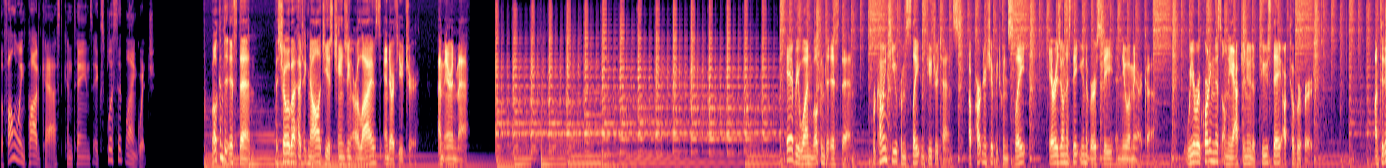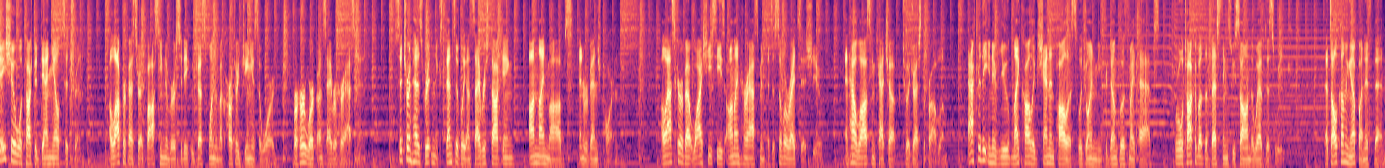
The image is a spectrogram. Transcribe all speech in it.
The following podcast contains explicit language. Welcome to If Then, the show about how technology is changing our lives and our future. I'm Aaron Mack. Hey everyone, welcome to If Then. We're coming to you from Slate and Future Tense, a partnership between Slate, Arizona State University, and New America. We are recording this on the afternoon of Tuesday, October 1st. On today's show, we'll talk to Danielle Citron, a law professor at Boston University who just won the MacArthur Genius Award for her work on cyber harassment. Citron has written extensively on cyberstalking, online mobs, and revenge porn. I'll ask her about why she sees online harassment as a civil rights issue and how laws can catch up to address the problem. After the interview, my colleague Shannon Paulus will join me for Don't Close My Tabs, where we'll talk about the best things we saw on the web this week. That's all coming up on If Then.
